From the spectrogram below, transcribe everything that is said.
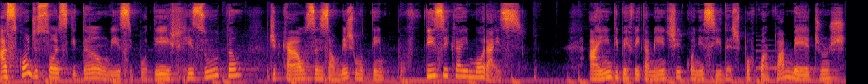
As condições que dão esse poder resultam de causas ao mesmo tempo física e morais, ainda imperfeitamente conhecidas, porquanto há médiums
